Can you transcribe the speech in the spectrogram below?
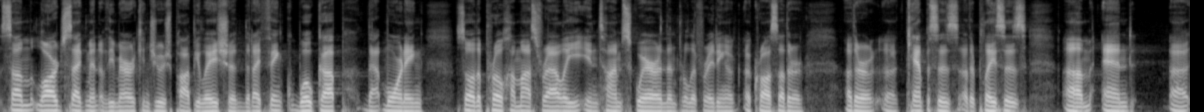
some large segment of the American Jewish population that I think woke up that morning, saw the pro Hamas rally in Times Square, and then proliferating a- across other other uh, campuses, other places, um, and uh,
